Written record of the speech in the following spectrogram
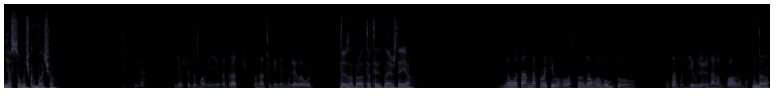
Я сумочку бачу. Я ще думав її забрати, щоб вона тобі не муляла очі. Де забрати, а ти знаєш де я? Ну, там напроти основного луту за будівлею на розвалинах. Да.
